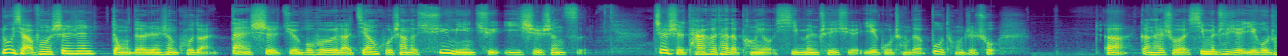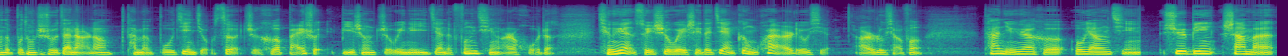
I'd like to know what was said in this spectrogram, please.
陆小凤深深懂得人生苦短，但是绝不会为了江湖上的虚名去一世生死，这是他和他的朋友西门吹雪、叶孤城的不同之处。呃，刚才说西门吹雪、叶孤城的不同之处在哪儿呢？他们不近酒色，只喝白水，毕生只为那一剑的风情而活着，情愿随时为谁的剑更快而流血。而陆小凤，他宁愿和欧阳晴、薛冰、沙蛮。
